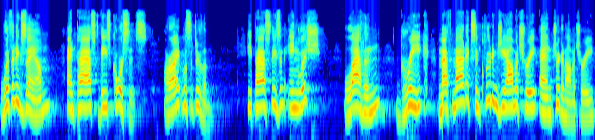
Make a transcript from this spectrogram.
with an exam and passed these courses. All right, listen to them. He passed these in English, Latin, Greek, mathematics, including geometry and trigonometry,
